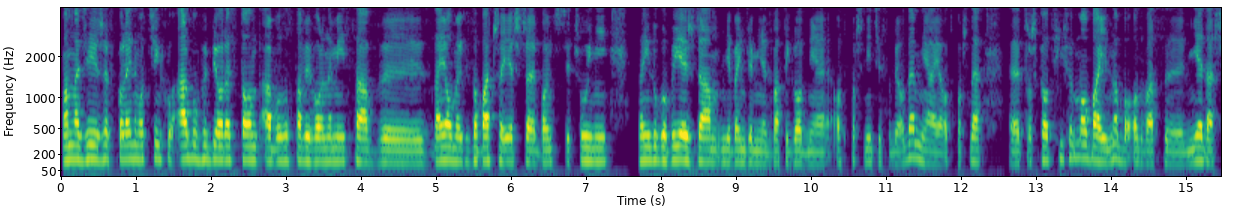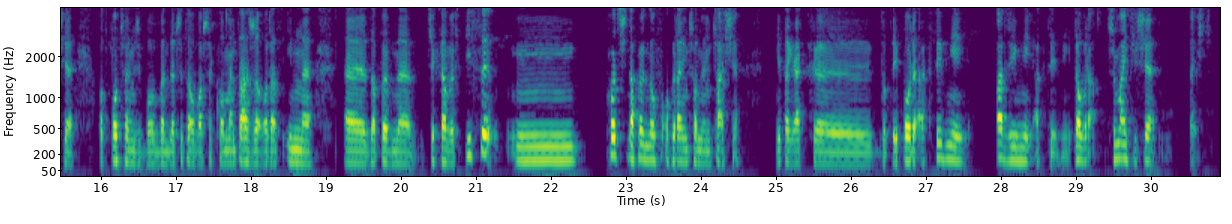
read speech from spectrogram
Mam nadzieję, że w kolejnym odcinku albo wybiorę stąd, albo zostawię wolne miejsca w znajomych. Zobaczę jeszcze, bądźcie czujni. Za niedługo wyjeżdżam, nie będzie mnie dwa tygodnie. Odpoczniecie sobie ode mnie, a ja odpocznę e, troszkę od FIFA Mobile, no bo od Was e, nie da się odpocząć, bo będę czytał Wasze komentarze oraz inne e, zapewne ciekawe wpisy. Mm, choć na pewno w ograniczonym czasie. Nie tak jak do tej pory aktywniej, bardziej mniej aktywniej. Dobra, trzymajcie się. Cześć.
